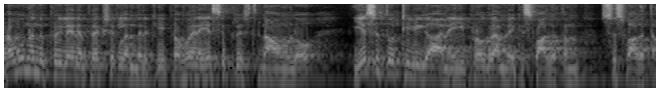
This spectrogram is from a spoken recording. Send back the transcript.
ప్రభునందు ప్రియులైన ప్రేక్షకులందరికీ ప్రభు అయిన యేసుక్రీస్తు నామంలో యేసుతో టీవీగా అనే ఈ ప్రోగ్రాంలోకి స్వాగతం సుస్వాగతం.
